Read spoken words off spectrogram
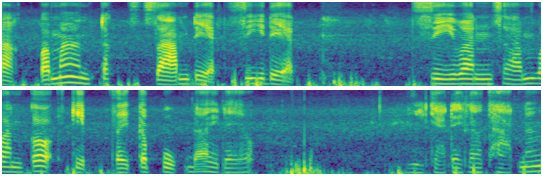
ากประมาณจักสามแดดสี่แดด สี่วันสามวันก็เก็บใส่กระปุกได้แล้ว นี่จะได้แล้วถาดหนึง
